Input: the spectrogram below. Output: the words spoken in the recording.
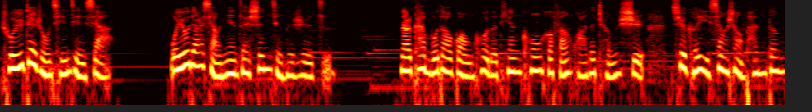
处于这种情景下，我有点想念在深井的日子。那儿看不到广阔的天空和繁华的城市，却可以向上攀登。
